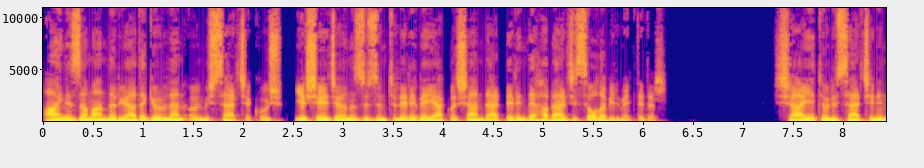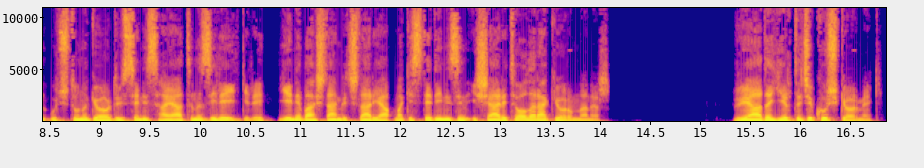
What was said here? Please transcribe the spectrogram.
Aynı zamanda rüyada görülen ölmüş serçe kuş, yaşayacağınız üzüntüleri ve yaklaşan dertlerin de habercisi olabilmektedir. Şayet ölü serçenin uçtuğunu gördüyseniz hayatınız ile ilgili yeni başlangıçlar yapmak istediğinizin işareti olarak yorumlanır. Rüyada yırtıcı kuş görmek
